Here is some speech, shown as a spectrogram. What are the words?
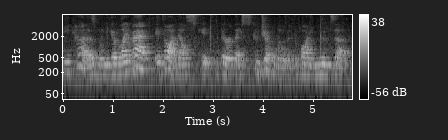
because when you go to lay back, it's odd, they'll, it- they scooch up a little bit, the body moves up.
